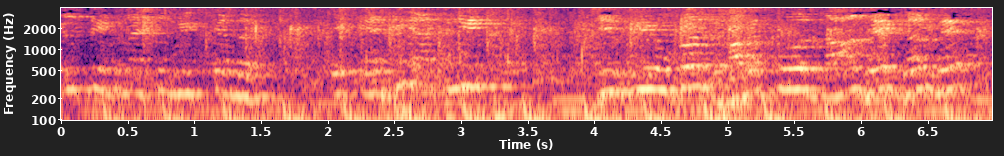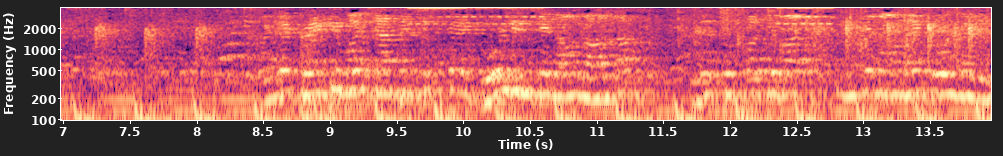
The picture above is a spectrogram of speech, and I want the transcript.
मेडल्स थे इंटरनेशनल मीट्स के अंदर एक ऐसी एथलीट जिनके ऊपर भारत को नाज है गर्व है अंडर ट्वेंटी वर्ल्ड चैंपियनशिप्स का एक गोल्ड इनके नाम रहा था नीरज चोपड़ा के बाद इनके नाम है gold medal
